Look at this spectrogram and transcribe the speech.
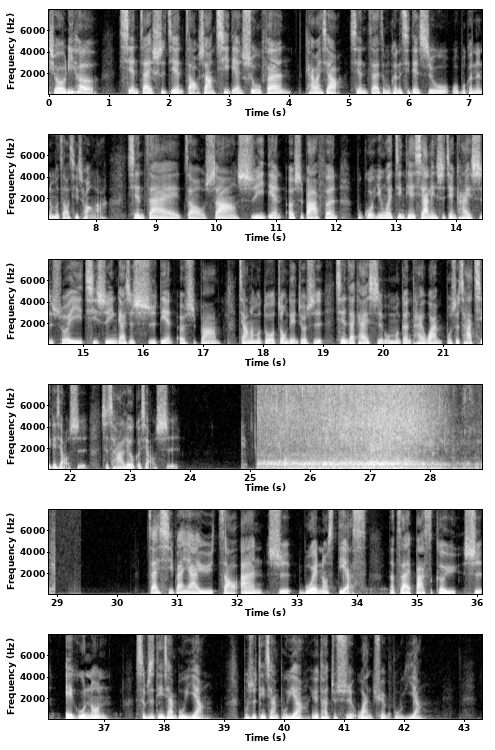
嗨，小李贺，现在时间早上七点十五分。开玩笑，现在怎么可能七点十五？我不可能那么早起床啦。现在早上十一点二十八分。不过因为今天下令时间开始，所以其实应该是十点二十八。讲那么多，重点就是现在开始，我们跟台湾不是差七个小时，是差六个小时。在西班牙语，早安是 Buenos dias”，。那在巴斯克语是 Egunon，是不是听起来不一样？不是听起来不一样，因为它就是完全不一样。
